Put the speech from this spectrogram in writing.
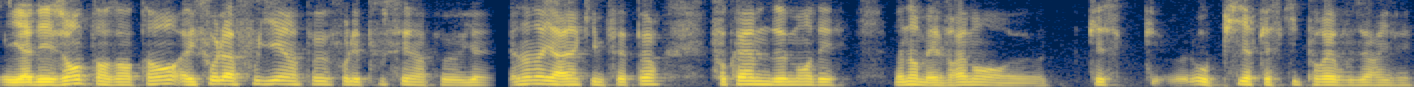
Il y a des gens de temps en temps, il faut la fouiller un peu, il faut les pousser un peu. non, non, il n'y a rien qui me fait peur, il faut quand même demander. Non, non, mais vraiment, euh, au pire, qu'est-ce qui pourrait vous arriver?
